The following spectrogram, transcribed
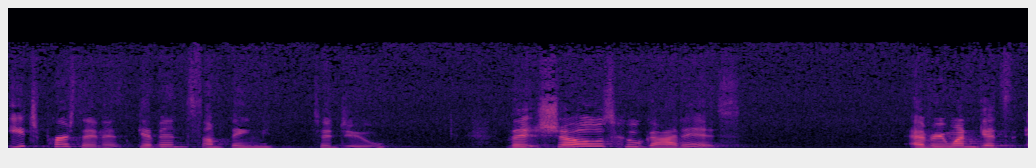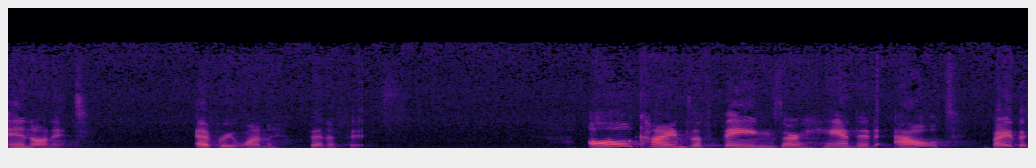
Each person is given something to do that shows who God is. Everyone gets in on it, everyone benefits. All kinds of things are handed out by the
